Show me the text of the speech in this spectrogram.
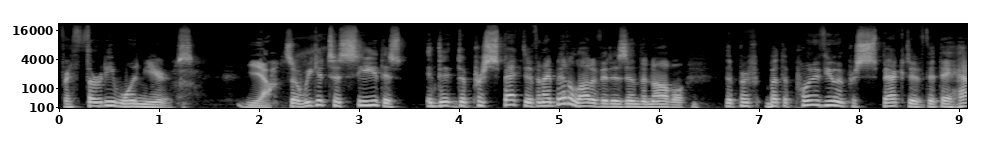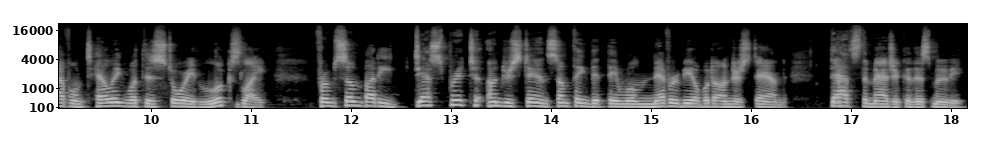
for 31 years. Yeah. So we get to see this the, the perspective, and I bet a lot of it is in the novel. The but the point of view and perspective that they have on telling what this story looks like from somebody desperate to understand something that they will never be able to understand. That's the magic of this movie.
